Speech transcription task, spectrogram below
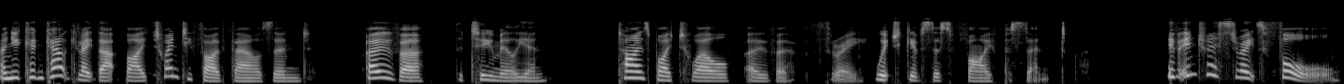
and you can calculate that by 25,000 over the 2 million times by 12 over 3, which gives us 5%. If interest rates fall,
